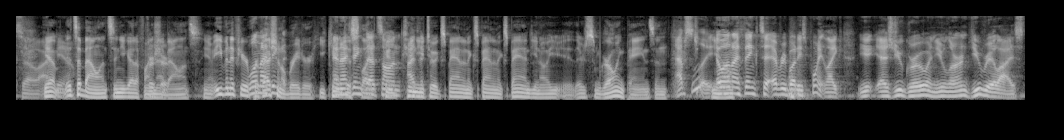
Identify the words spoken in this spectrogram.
so I. Yeah, you know. it's a balance, and you got to find that sure. balance. You know, even if you're a Well, professional that- breeder, you can't just like that's on- I continue to expand and expand and expand. You know, you, there's some growing pains, and Absolutely. you well, and. I think to everybody's point, like you, as you grew and you learned, you realized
